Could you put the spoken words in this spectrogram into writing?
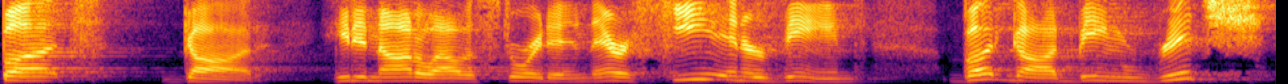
But God. He did not allow the story to end there. He intervened, but God, being rich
